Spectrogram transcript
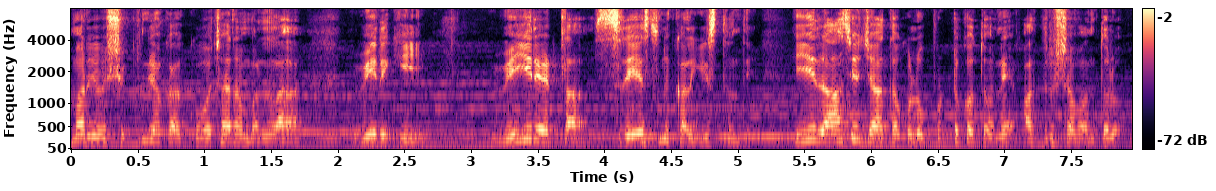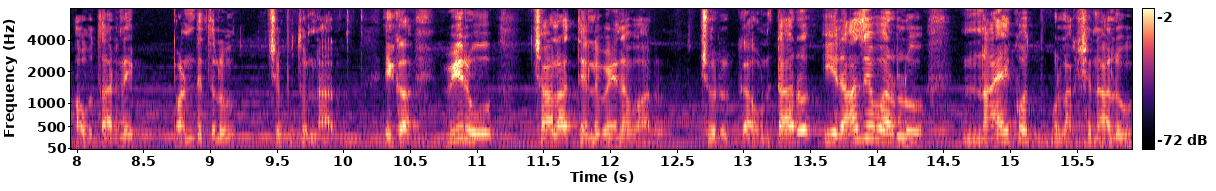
మరియు శుక్రుని యొక్క గోచారం వల్ల వీరికి వెయ్యి రెట్ల శ్రేయస్సును కలిగిస్తుంది. ఈ రాశి జాతకులు పుట్టుకతోనే అదృష్టవంతులు అవుతారని పండితులు చెబుతున్నారు. ఇక వీరు చాలా తెలివైన వారు. చురుగ్గా ఉంటారు. ఈ రాశి వారిలో నాయకత్వ లక్షణాలు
